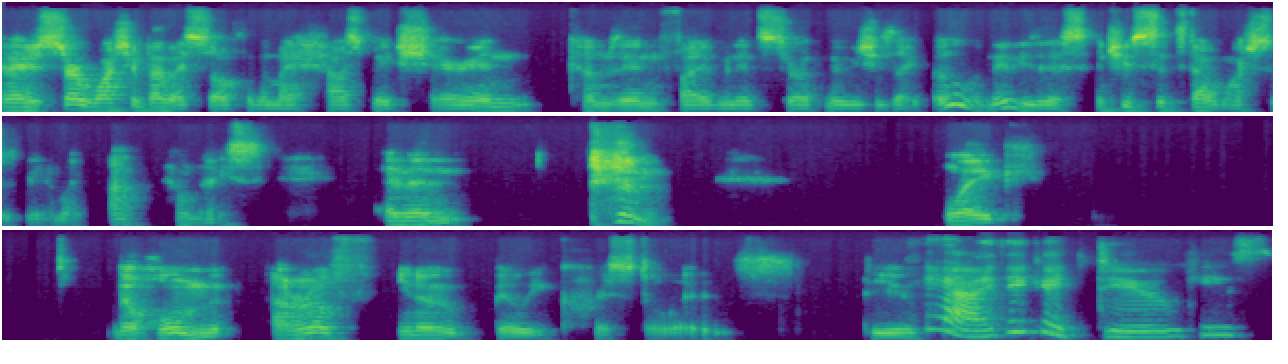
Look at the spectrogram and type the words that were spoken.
And I just started watching by myself. And then my housemate Sharon comes in five minutes throughout the movie. She's like, Oh, what movie is this? And she sits down and watches with me. I'm like, Oh, how nice. And then, like, the whole I don't know if you know who Billy Crystal is. Do you? Yeah, I think I do. He's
